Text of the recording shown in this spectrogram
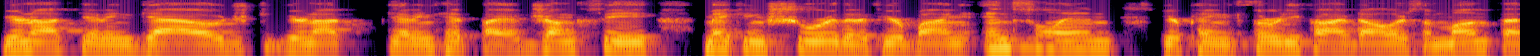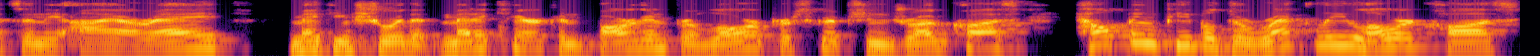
you're not getting gouged, you're not getting hit by a junk fee, making sure that if you're buying insulin, you're paying $35 a month, that's in the IRA, making sure that Medicare can bargain for lower prescription drug costs, helping people directly lower costs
